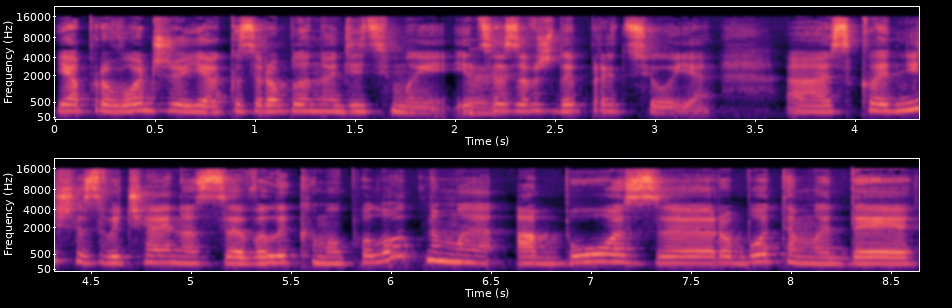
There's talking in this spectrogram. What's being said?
я проводжу як зроблено дітьми, і mm. це завжди працює. Е, складніше, звичайно, з великими полотнами або з роботами, де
